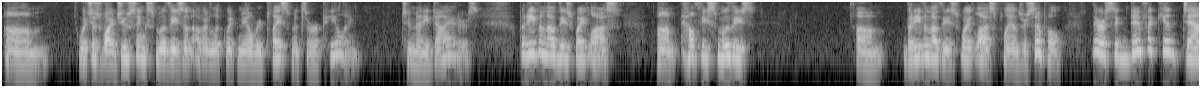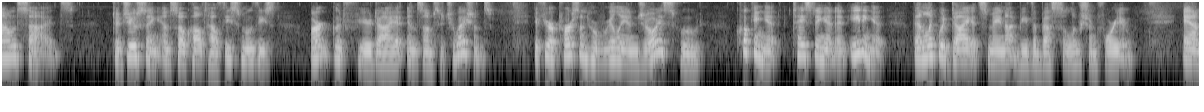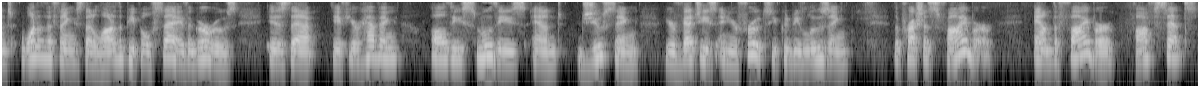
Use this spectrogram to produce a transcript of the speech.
um, which is why juicing, smoothies, and other liquid meal replacements are appealing to many dieters. But even though these weight loss, um, healthy smoothies, um, but even though these weight loss plans are simple, there are significant downsides to juicing and so-called healthy smoothies aren't good for your diet in some situations. If you're a person who really enjoys food, cooking it, tasting it, and eating it, then liquid diets may not be the best solution for you. And one of the things that a lot of the people say, the gurus, is that if you're having all these smoothies and juicing your veggies and your fruits, you could be losing the precious fiber. And the fiber offsets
